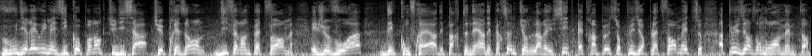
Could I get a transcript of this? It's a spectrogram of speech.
Vous vous direz, oui, mais Zico, pendant que tu dis ça, tu es présent différentes plateformes et je vois des confrères, des partenaires, des personnes qui ont de la réussite être un peu sur plusieurs plateformes, être à plusieurs endroits en même temps.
